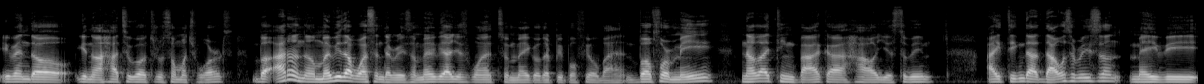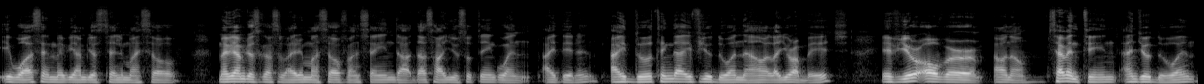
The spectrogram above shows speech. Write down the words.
even though you know I had to go through so much work. But I don't know, maybe that wasn't the reason. Maybe I just wanted to make other people feel bad. But for me, now that I think back at how it used to be, I think that that was the reason. Maybe it wasn't. Maybe I'm just telling myself. Maybe I'm just gaslighting myself and saying that that's how I used to think when I didn't. I do think that if you do it now, like you're a bitch. If you're over, I don't know, 17 and you do it,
